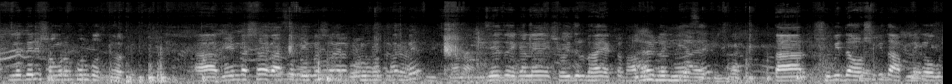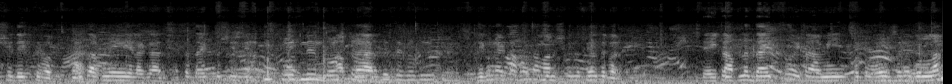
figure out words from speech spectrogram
আপনাদেরই সংরক্ষণ করতে হবে। মেম্বার সাহেব আছে, মেম্বার সাহেব বড় থাকবে। যেহেতু এখানে শহীদুল ভাই একটা ভালো উদ্যোগ নিয়েছে তার সুবিধা, অসুবিধা আপনাকে অবশ্যই দেখতে হবে। যেহেতু আপনি এলাকার একটা দায়িত্বশীল। আপনার যে কোনো একটা কথা মানুষ কিন্তু ফেলতে পারবে। তো এইটা আপনার দায়িত্ব, এটা আমি ছোট ভাই বললাম।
